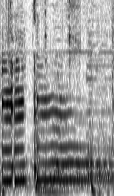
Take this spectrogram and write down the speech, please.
oh you.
